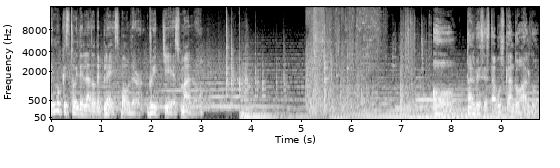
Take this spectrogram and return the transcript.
Temo que estoy del lado de Blaze Boulder. Richie es malo. O tal vez está buscando algo.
